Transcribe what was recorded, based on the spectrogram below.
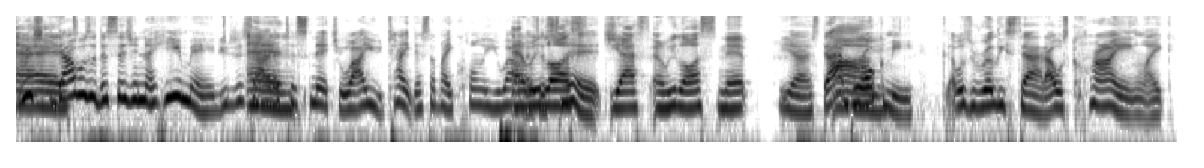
Which that was a decision that he made. You decided to snitch. Why are you tight? There's somebody calling you out and we lost snitch. yes, and we lost Nip. Yes, that broke Um, me. That was really sad. I was crying. Like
